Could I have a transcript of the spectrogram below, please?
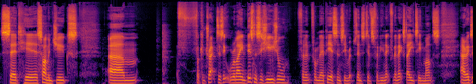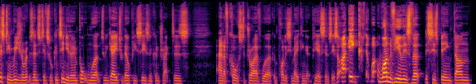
said here, Simon Dukes. Um, for contractors, it will remain business as usual the, from their PSNC representatives for the, next, for the next 18 months. Our existing regional representatives will continue their important work to engage with LPCs and contractors, and of course to drive work and policy making at PSNC. So, it, one view is that this is being done.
